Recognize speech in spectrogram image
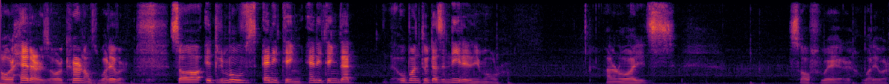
Our headers our kernels whatever. So it removes anything anything that ubuntu doesn't need anymore i don't know why it's software whatever.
